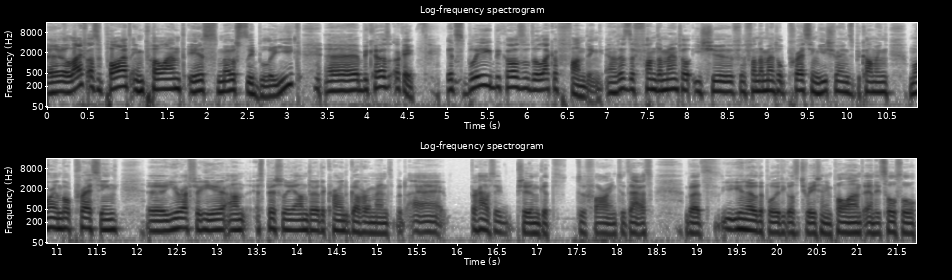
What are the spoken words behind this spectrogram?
Uh, life as a poet in Poland is mostly bleak uh, because, okay, it's bleak because of the lack of funding, and that's the fundamental issue, the fundamental pressing issue, and it's becoming more and more pressing uh, year after year, and especially under the current government. But I, perhaps I shouldn't get too far into that, but you know the political situation in Poland, and it also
